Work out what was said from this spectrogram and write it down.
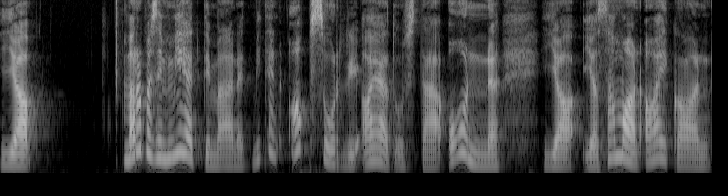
Ja mä rupesin miettimään, että miten absurdi ajatus tämä on, ja, ja samaan aikaan,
